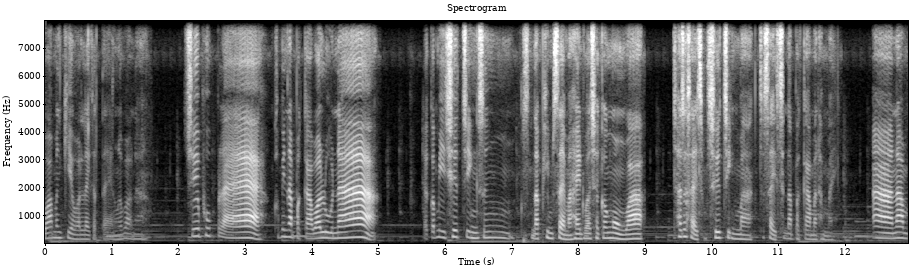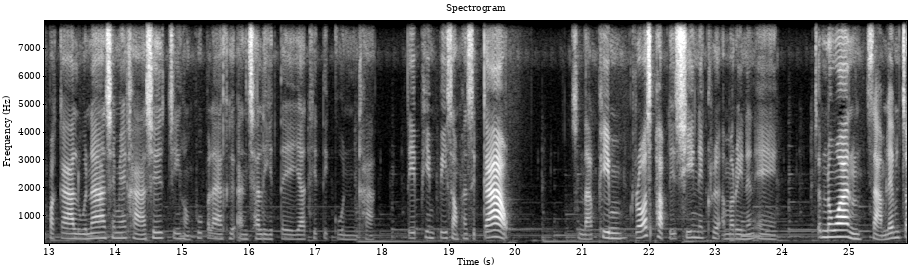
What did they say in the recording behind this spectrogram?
ว่ามันเกี่ยวอะไรกับแตงหรือเปล่านะ ชื่อผู้แปลเขามีนามปากกาว่าลูน่าแล้วก็มีชื่อจริง ซึ่งสำนักพิมพ์ใส่มาให้ด้วยฉันก็งงว่า ถ้าจะใส่ชื่อจริงมา จะใส่นามปากกามาทำไมอ่านามปากกาลูน่าใช่ไหมคะ ชื่อจริงของผู้แปลคืออัญชลีเตยทิติกุลค่ะ ตีพิมพ์ปี 2019สำนักพิมพ์ Rose Publishing ในเครืออมรินทร์นั่นเองจำนวน 3 เล่มจ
